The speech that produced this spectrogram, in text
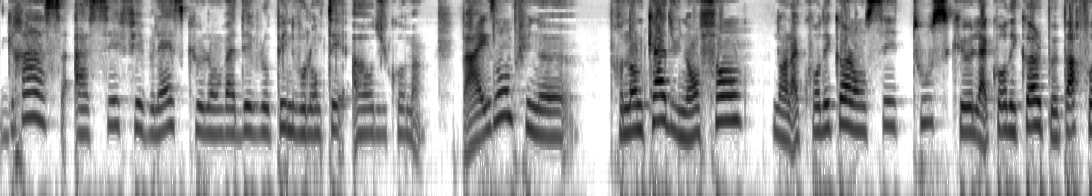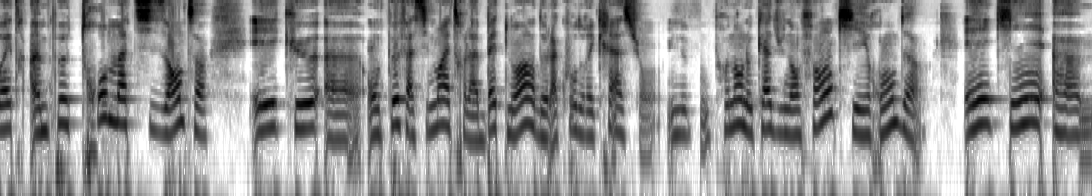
grâce à ces faiblesses que l'on va développer une volonté hors du commun. Par exemple, une prenons le cas d'une enfant dans la cour d'école, on sait tous que la cour d'école peut parfois être un peu traumatisante et que euh, on peut facilement être la bête noire de la cour de récréation. Prenons le cas d'une enfant qui est ronde et qui euh,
